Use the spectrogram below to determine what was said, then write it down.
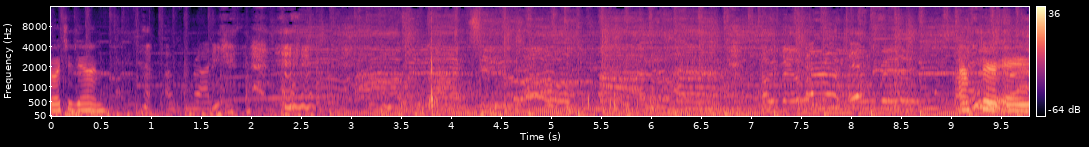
what you doing? After a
